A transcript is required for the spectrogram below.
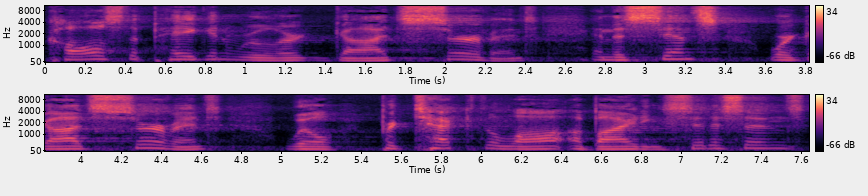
calls the pagan ruler God's servant in the sense where God's servant will protect the law abiding citizens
